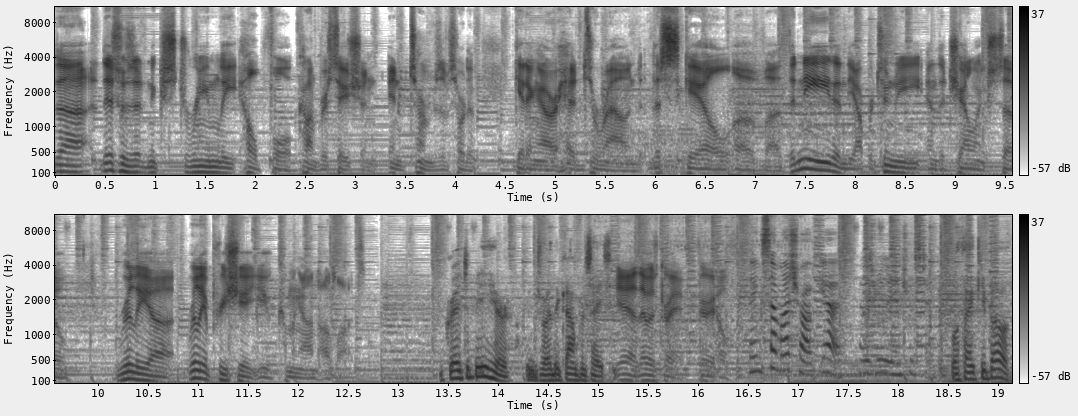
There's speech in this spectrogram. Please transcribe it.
the, this was an extremely helpful conversation in terms of sort of getting our heads around the scale of uh, the need and the opportunity and the challenge. So, really, uh, really appreciate you coming on Odd Lots. Great to be here. Enjoyed the conversation. Yeah, that was great. Very helpful. Thanks so much, Rob. Yeah, that was really interesting. Well, thank you both.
